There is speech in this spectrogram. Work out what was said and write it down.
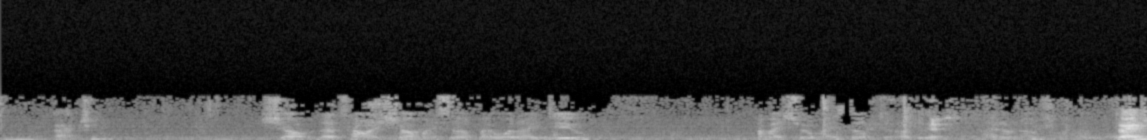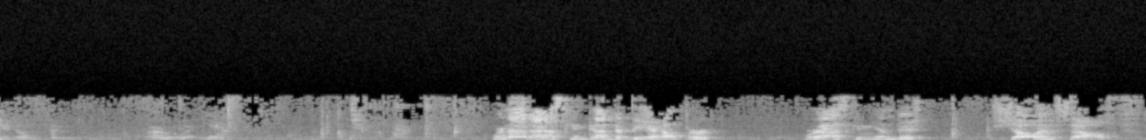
Hmm, action? Show. That's how I show myself by what I do. How I show myself to others. I don't know. Okay. You don't do. Or what? Yeah. We're not asking God to be a helper. We're asking Him to show Himself to be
